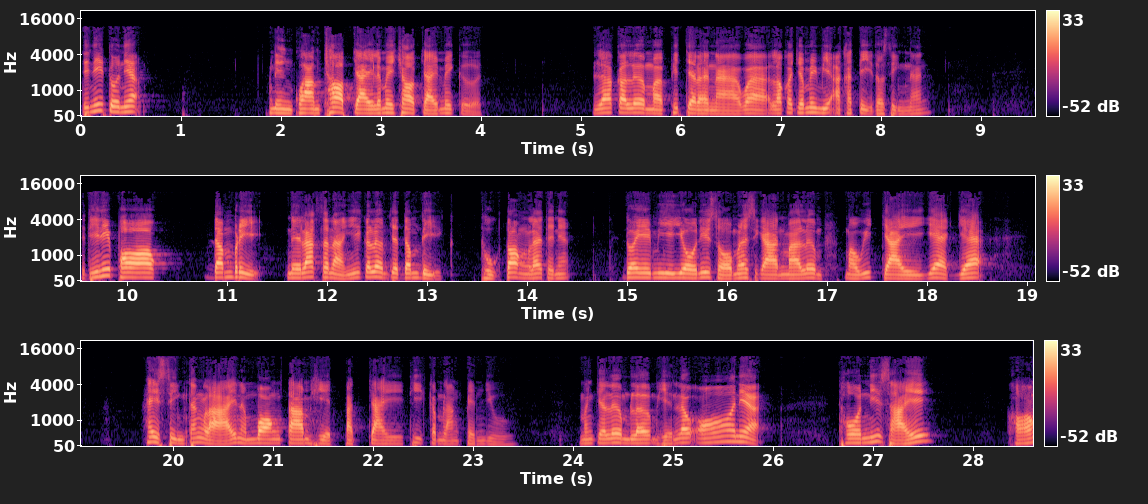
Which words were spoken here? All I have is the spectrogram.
ทีนี้ตัวเนี้ยหนึ่งความชอบใจและไม่ชอบใจไม่เกิด แล้วก็เริ่มมาพิจารณาว่าเราก็จะไม่มีอคติต่อสิ่งนั้นทีนี้พอดำริในลักษณะนี้ก็เริ่มจะดำริถูกต้องแล้วทีเนี้ยโดยมีโยนิโสมนสิการมาเริ่มมาวิจัยแยกแยะ ให้สิ่งทั้งหลายนะมองตามเหตุปัจจัยที่กำลังเป็นอยู่ มันจะเริ่มเริ่มเห็นแล้วอ๋อเนี่ยโทนนิสัยของ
